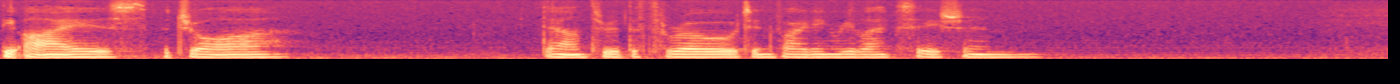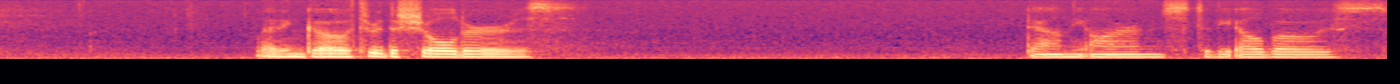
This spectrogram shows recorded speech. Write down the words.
The eyes, the jaw, down through the throat, inviting relaxation. Letting go through the shoulders, down the arms to the elbows,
